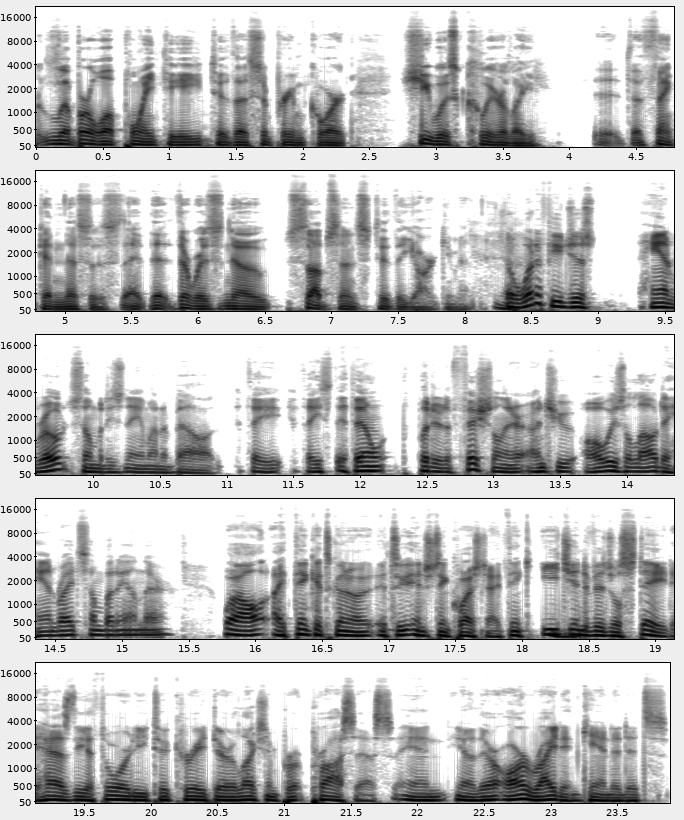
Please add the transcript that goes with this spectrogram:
liberal appointee to the Supreme Court, she was clearly uh, thinking this is that, that there was no substance to the argument. So what if you just hand wrote somebody's name on a ballot? If they if they if they don't put it official in there, aren't you always allowed to handwrite somebody on there? Well, I think it's going to. It's an interesting question. I think each individual state has the authority to create their election pr- process, and you know there are write-in candidates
